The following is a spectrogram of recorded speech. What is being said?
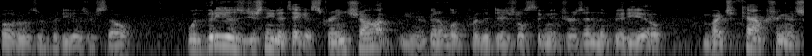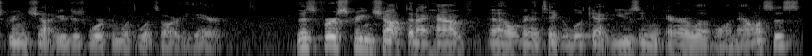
photos or videos yourself. With videos, you just need to take a screenshot. You're going to look for the digital signatures in the video. And by capturing a screenshot, you're just working with what's already there. This first screenshot that I have, uh, we're going to take a look at using the error level analysis.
